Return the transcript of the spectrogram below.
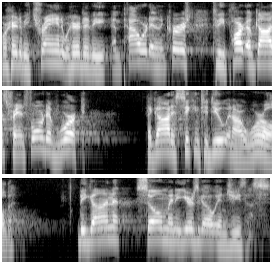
We're here to be trained, we're here to be empowered and encouraged to be part of God's transformative work that God is seeking to do in our world, begun so many years ago in Jesus.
